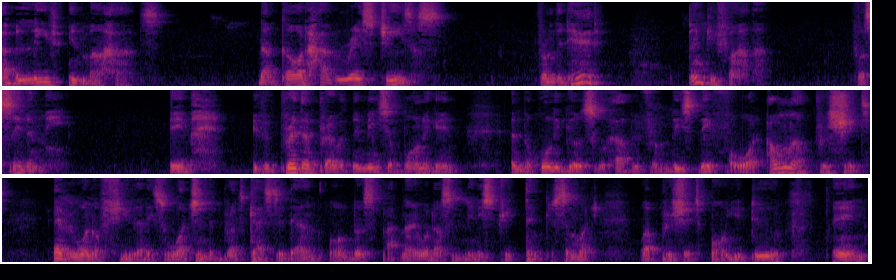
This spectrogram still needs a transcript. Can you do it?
I believe in my heart that God have raised Jesus from the dead. Thank you, Father, for saving me. Amen. If you pray that prayer with me, means you're born again, and the Holy Ghost will help you from this day forward. I want to appreciate every one of you that is watching the broadcast today and all those partnering with us in ministry. Thank you so much. We appreciate all you do. And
